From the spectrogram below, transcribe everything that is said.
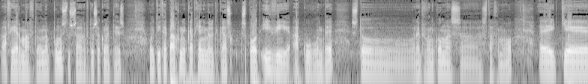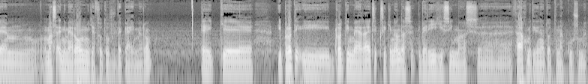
αφιέρωμα αυτό να πούμε στους αγαπητούς ακροατές ότι θα υπάρχουν κάποια ενημερωτικά σποτ ήδη ακούγονται στο ραδιοφωνικό μας σταθμό ε, και μας ενημερώνουν για αυτό το δεκαήμερο ε, και η πρώτη, η πρώτη μέρα, έτσι, ξεκινώντας την περιήγησή μας, ε, θα έχουμε τη δυνατότητα να ακούσουμε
